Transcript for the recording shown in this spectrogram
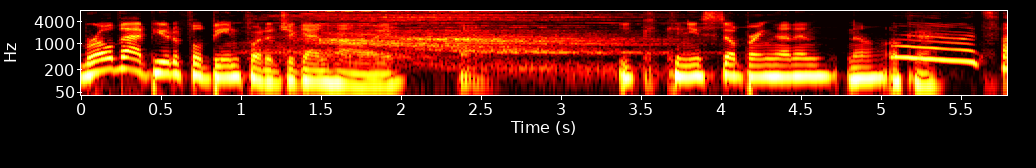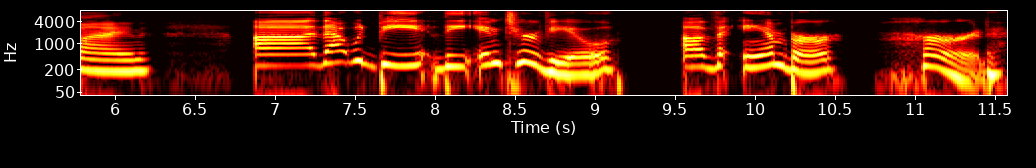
Roll that beautiful bean footage again, Holly. You, can you still bring that in? No? Okay. Oh, it's fine. Uh, that would be the interview of Amber Heard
